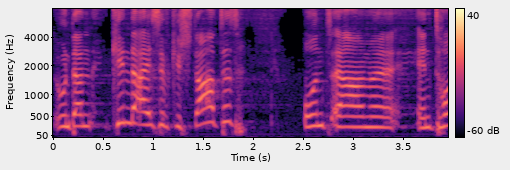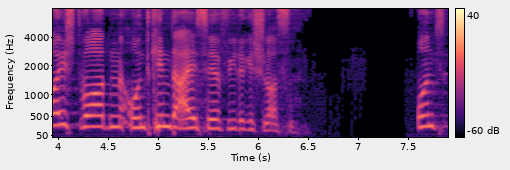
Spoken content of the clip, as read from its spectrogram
und dann Kinder-ICF gestartet und ähm, enttäuscht worden und Kinder-ICF wieder geschlossen. Und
